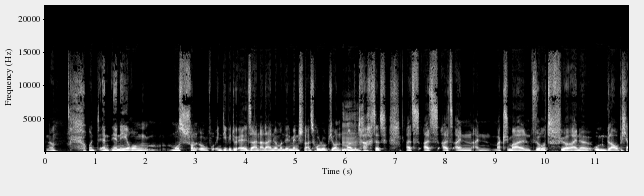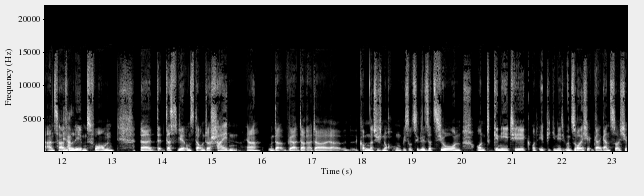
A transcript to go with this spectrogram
Ne? Und Ernährung muss schon irgendwo individuell sein, allein wenn man den Menschen als Holobionten mhm. mal betrachtet, als, als, als einen, einen maximalen Wirt für eine unglaubliche Anzahl ja. von Lebensformen, äh, dass wir uns da unterscheiden, ja, und da, da, da kommen natürlich noch irgendwie Sozialisation und Genetik und Epigenetik und solche, ganz solche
